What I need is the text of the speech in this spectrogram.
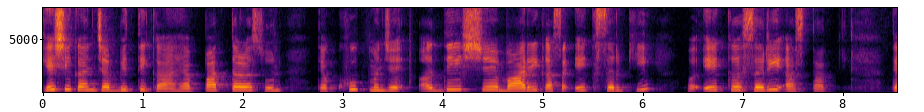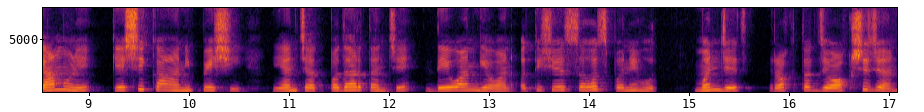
केशिकांच्या भित्तिका ह्या पातळ असून त्या खूप म्हणजे अतिशय बारीक असा एकसरकी व एकसरी असतात. त्यामुळे केशिका आणि पेशी यांच्यात पदार्थांचे देवाणघेवाण अतिशय सहजपणे होत. म्हणजेच रक्तात जे ऑक्सिजन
